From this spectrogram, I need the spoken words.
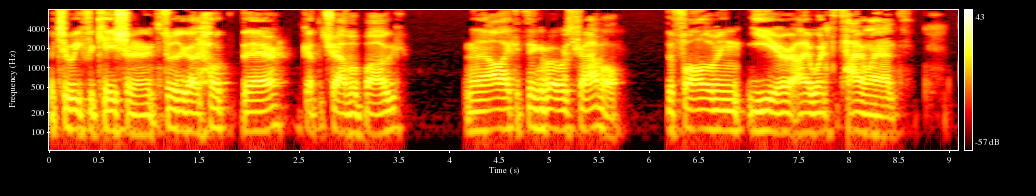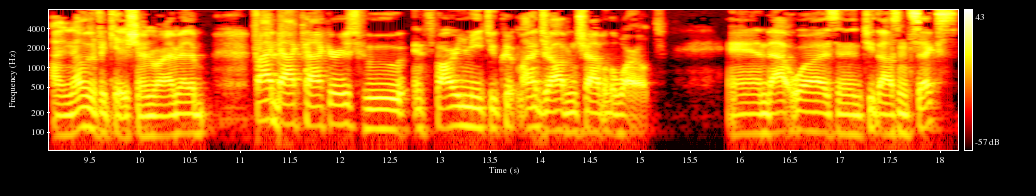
a two week vacation and sort of got hooked there, got the travel bug. And then all I could think about was travel. The following year, I went to Thailand on another vacation where I met five backpackers who inspired me to quit my job and travel the world. And that was in 2006.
